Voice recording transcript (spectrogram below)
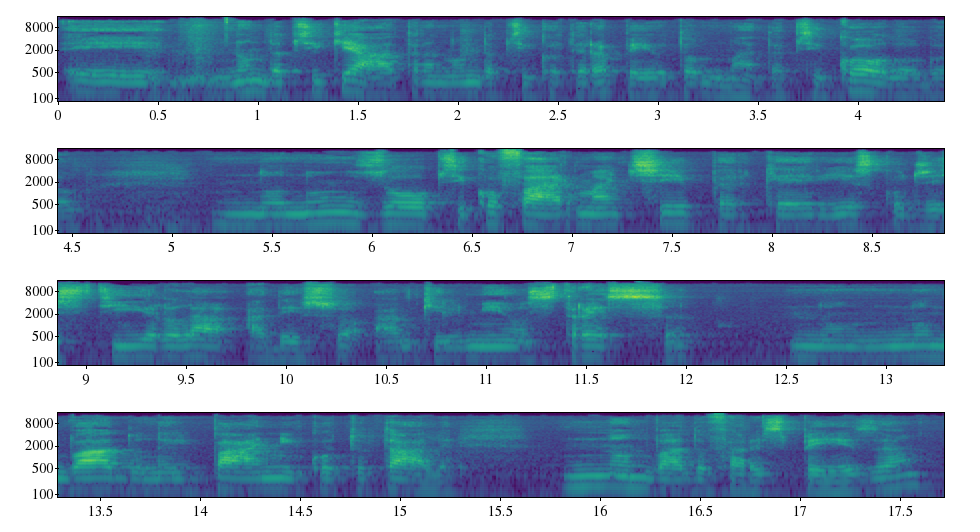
e non da psichiatra, non da psicoterapeuta, ma da psicologo. Non uso psicofarmaci perché riesco a gestirla. Adesso anche il mio stress, non, non vado nel panico totale, non vado a fare spesa,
